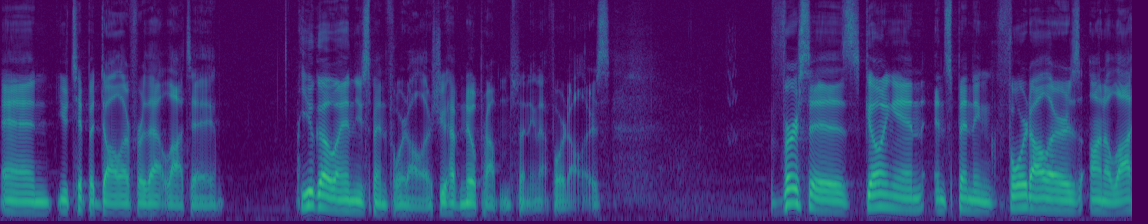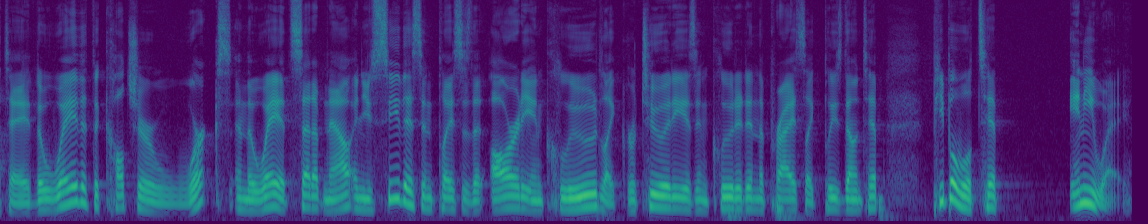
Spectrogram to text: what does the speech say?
and you tip a dollar for that latte. You go in, you spend four dollars. You have no problem spending that four dollars versus going in and spending four dollars on a latte the way that the culture works and the way it's set up now and you see this in places that already include like gratuity is included in the price like please don't tip people will tip anyway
